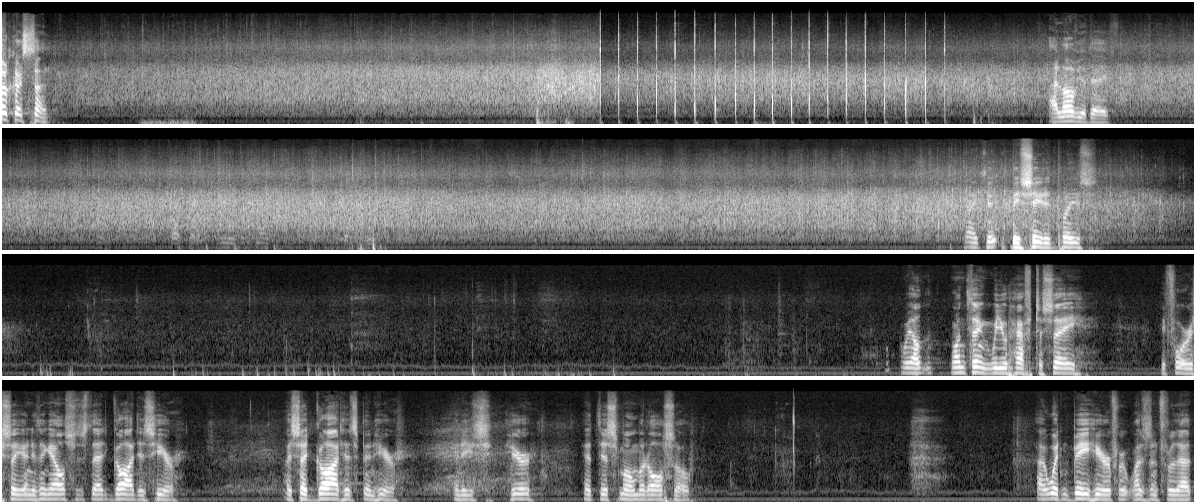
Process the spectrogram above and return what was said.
Wilkerson. I love you, Dave. Thank you. Be seated, please. Well, one thing we have to say before we say anything else is that God is here. I said God has been here, and He's here at this moment also. I wouldn't be here if it wasn't for that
